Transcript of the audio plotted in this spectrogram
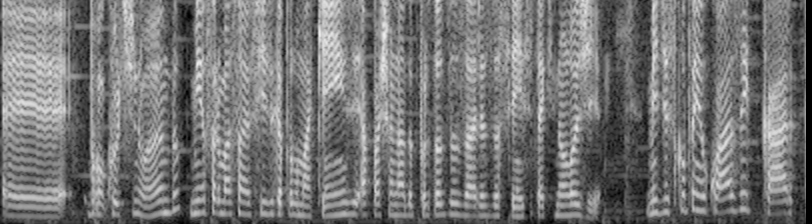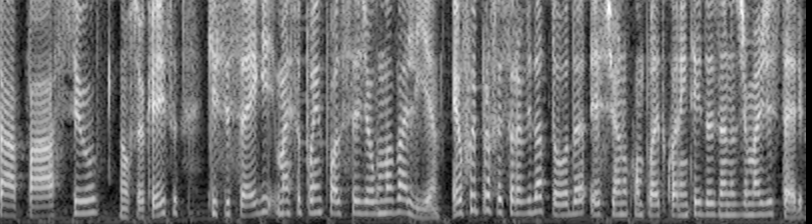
É, bom, continuando. Minha formação é física pelo Mackenzie, apaixonado por todas as áreas da ciência e tecnologia. Me desculpem o quase cartapácio, não sei o que é isso, que se segue, mas suponho que pode ser de alguma valia. Eu fui professora a vida toda, este ano completo 42 anos de magistério.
